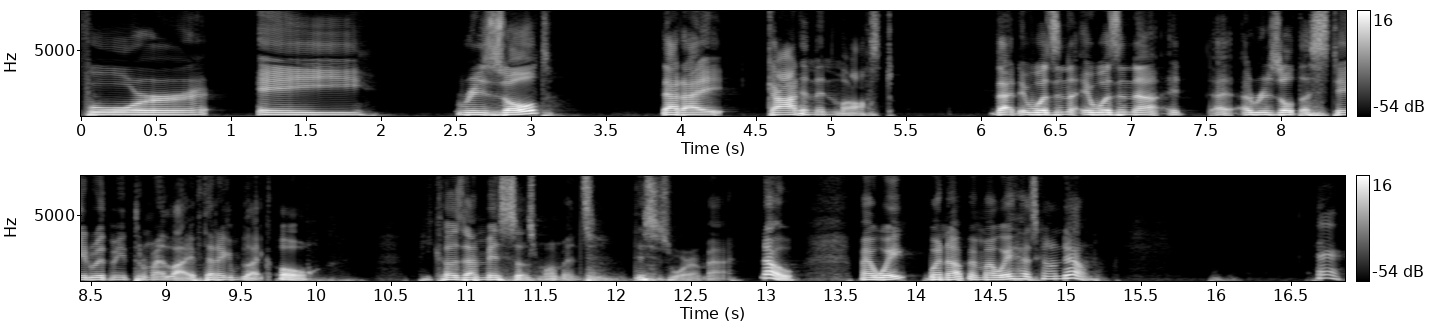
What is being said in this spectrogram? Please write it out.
for a result that I got and then lost. That it wasn't it wasn't a it, a result that stayed with me through my life that I could be like, oh, because I missed those moments, this is where I'm at. No, my weight went up and my weight has gone down. There.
